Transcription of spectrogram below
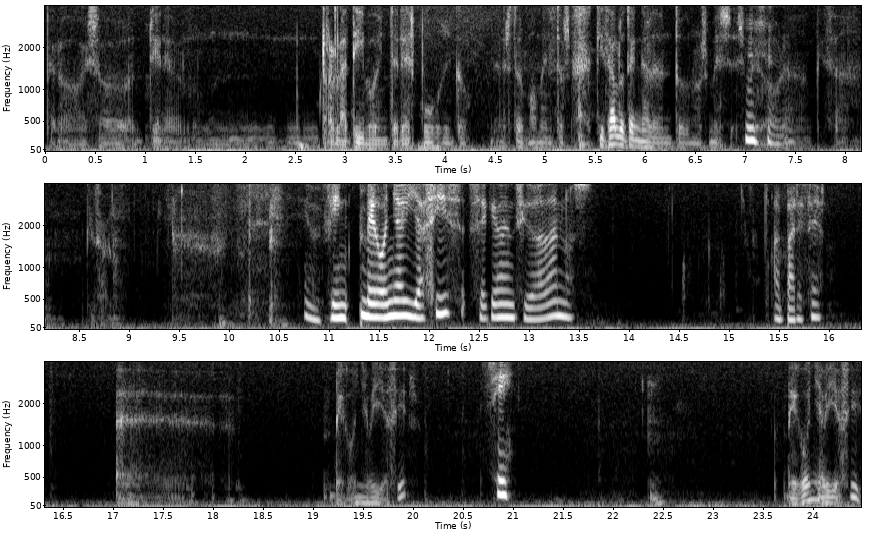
Pero, eso tiene un relativo interés público en estos momentos. Quizá lo tenga dentro de unos meses, pero ahora quizá, quizá no. En fin, Begoña Villasís se queda en Ciudadanos, al parecer. Eh, ¿Begoña Villasís? Sí. Begoña Villacís.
